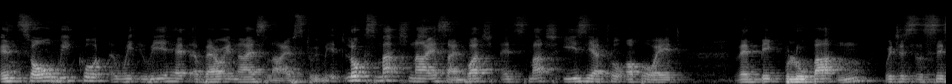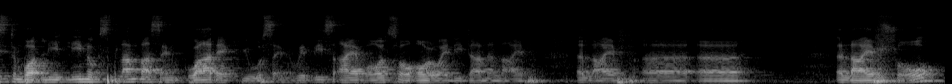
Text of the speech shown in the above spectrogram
and so we could we, we had a very nice live stream. It looks much nicer and much, it's much easier to operate than Big Blue Button, which is the system what Linux plumbers and Guadec use. And with this, I have also already done a live a live uh, uh, a live show.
